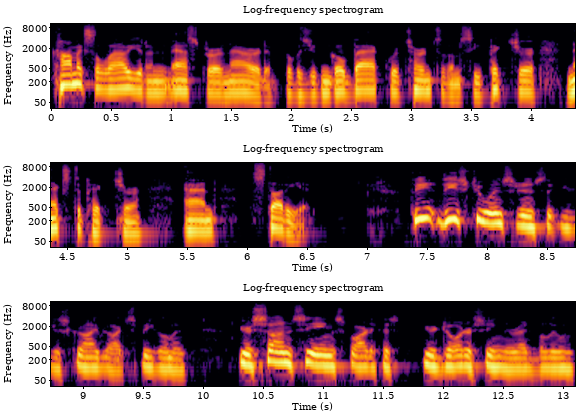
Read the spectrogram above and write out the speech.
Comics allow you to master a narrative because you can go back, return to them, see picture next to picture, and study it. The, these two incidents that you described, Art Spiegelman, your son seeing Spartacus, your daughter seeing the red balloon,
